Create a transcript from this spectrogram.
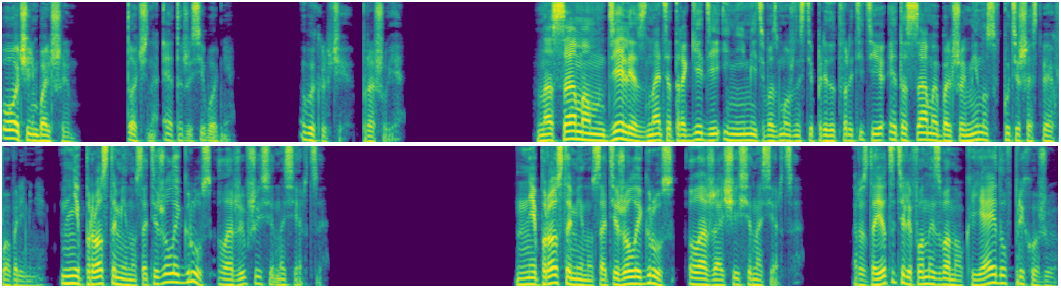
очень большим. Точно, это же сегодня. Выключи, прошу я. На самом деле, знать о трагедии и не иметь возможности предотвратить ее — это самый большой минус в путешествиях во времени. Не просто минус, а тяжелый груз, ложившийся на сердце. Не просто минус, а тяжелый груз, ложащийся на сердце. Раздается телефонный звонок. Я иду в прихожую.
